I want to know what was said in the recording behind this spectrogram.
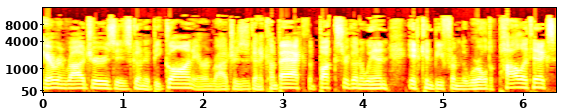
Aaron Rodgers is going to be gone. Aaron Rodgers is going to come back. The Bucks are going to win. It can be from the world of politics.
